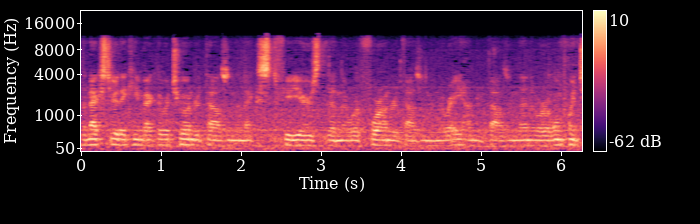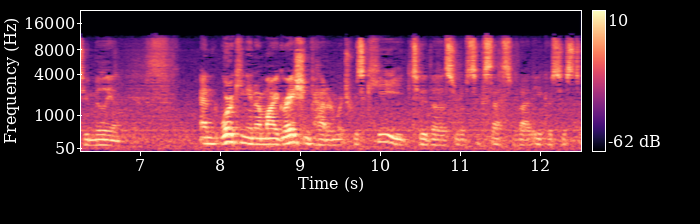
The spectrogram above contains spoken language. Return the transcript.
the next year they came back, there were 200,000. The next few years, then there were 400,000, then there were 800,000, then there were 1.2 million. And working in a migration pattern, which was key to the sort of success of that ecosystem,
